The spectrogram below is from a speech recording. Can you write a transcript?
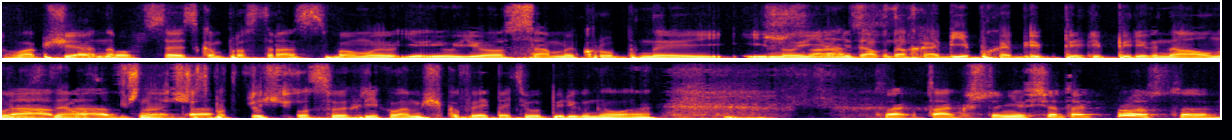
Вообще, как она в советском пространстве, по-моему, ее самый крупный, и, но ее недавно Хабиб Хабиб перегнал, но да, не знаю, да, возможно, да, сейчас да. подключила своих рекламщиков и опять его перегнала. Так, так что не все так просто.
